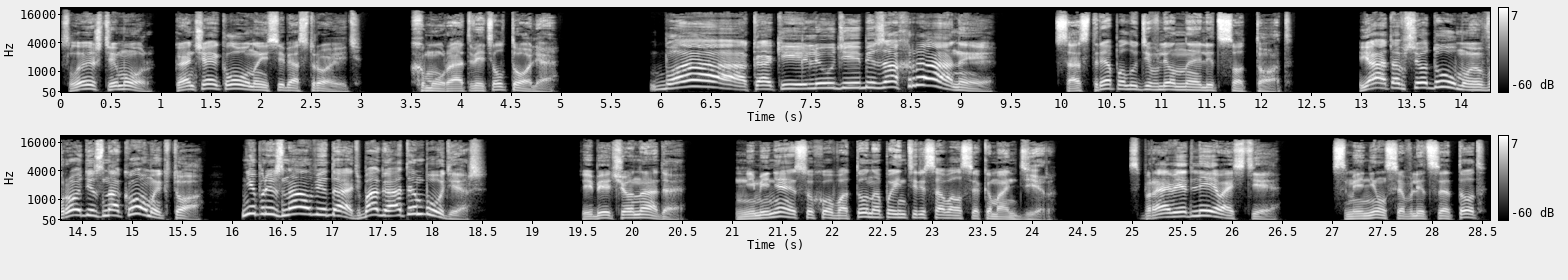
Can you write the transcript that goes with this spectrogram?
«Слышь, Тимур, кончай клоуна из себя строить», — хмуро ответил Толя. «Ба, какие люди без охраны!» Состряпал удивленное лицо тот. «Я-то все думаю, вроде знакомый кто. Не признал, видать, богатым будешь. Тебе что надо? Не меняя сухого тона, поинтересовался командир. Справедливости! Сменился в лице тот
